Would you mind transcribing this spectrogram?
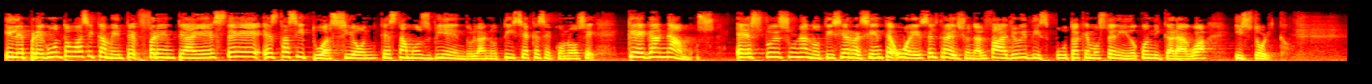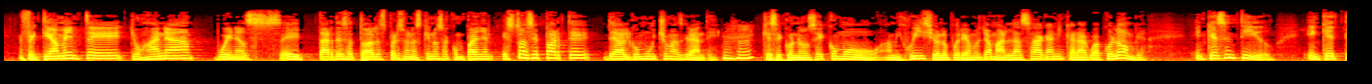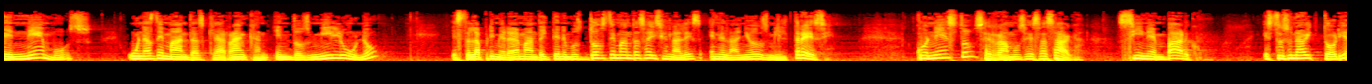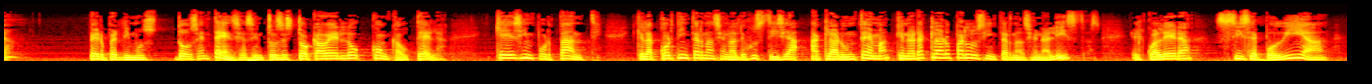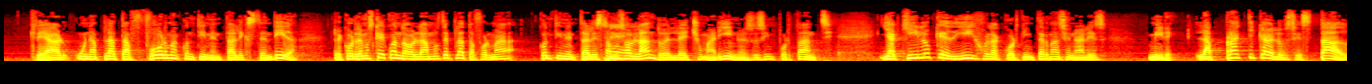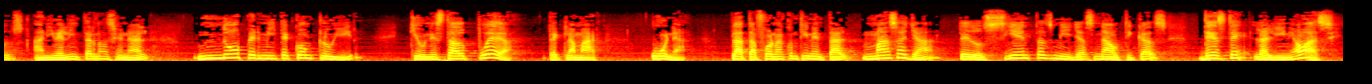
Y le pregunto básicamente, frente a este, esta situación que estamos viendo, la noticia que se conoce, ¿qué ganamos? ¿Esto es una noticia reciente o es el tradicional fallo y disputa que hemos tenido con Nicaragua histórico? Efectivamente, Johanna, buenas eh, tardes a todas las personas que nos acompañan. Esto hace parte de algo mucho más grande, que se conoce como, a mi juicio, lo podríamos llamar la saga Nicaragua-Colombia. ¿En qué sentido? En que tenemos unas demandas que arrancan en 2001, esta es la primera demanda, y tenemos dos demandas adicionales en el año 2013. Con esto cerramos esa saga. Sin embargo, esto es una victoria, pero perdimos dos sentencias, entonces toca verlo con cautela. ¿Qué es importante? Que la Corte Internacional de Justicia aclaró un tema que no era claro para los internacionalistas, el cual era si se podía crear una plataforma continental extendida. Recordemos que cuando hablamos de plataforma continental estamos hablando del lecho marino, eso es importante. Y aquí lo que dijo la Corte Internacional es, mire, la práctica de los estados a nivel internacional no permite concluir que un estado pueda reclamar una plataforma continental más allá de 200 millas náuticas desde la línea base.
